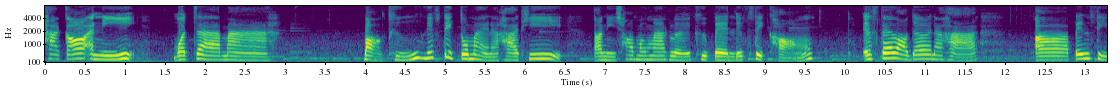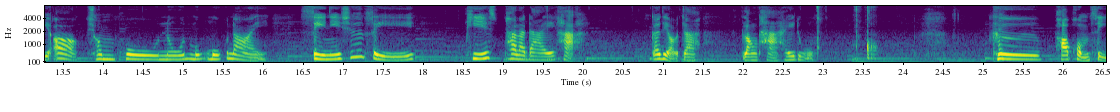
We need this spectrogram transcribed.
ค่ะก็อันนี้มดจะมาบอกถึงลิปสติกตัวใหม่นะคะ ที่ตอนนี้ชอบมาก ๆ เลย คือเป็นลิปสติกของ e s t e e Lauder นะคะเออเป็นสีออกชมพูนูดมุกมุกหน่อย สีนี้ชื่อสี Peach Paradise ค่ะ ก็เดี๋ยวจะลองทาให้ดู คือพอผมสี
